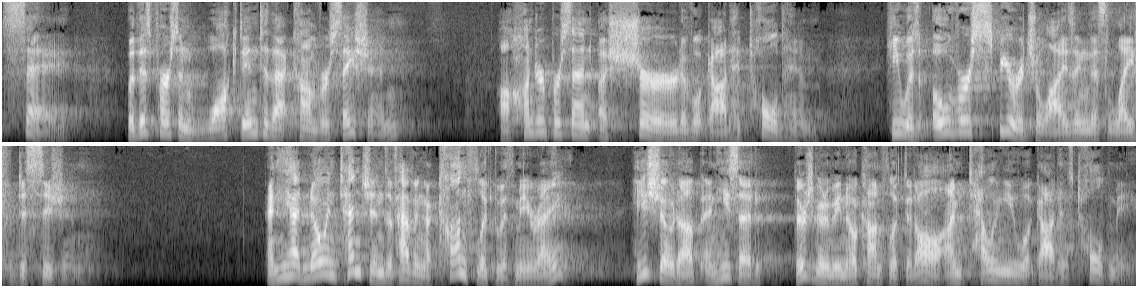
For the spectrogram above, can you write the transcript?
say. But this person walked into that conversation 100% assured of what God had told him. He was over spiritualizing this life decision. And he had no intentions of having a conflict with me, right? He showed up and he said, There's going to be no conflict at all. I'm telling you what God has told me.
